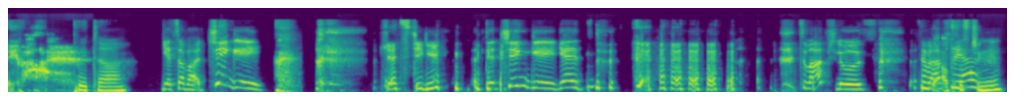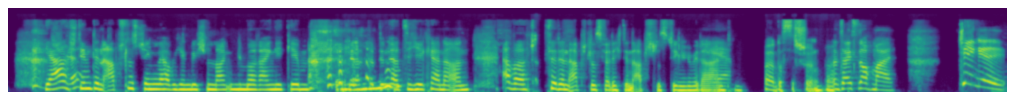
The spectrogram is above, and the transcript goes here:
Überall. Twitter. Jetzt aber Chingy! Jetzt Chingy. Der Chingy, jetzt! Zum Abschluss. Zum Abschluss, Abschluss ja. ja. stimmt. Den Abschluss-Jingle habe ich eigentlich schon lange nicht mehr reingegeben. den hört sich hier keiner an. Aber für den Abschluss werde ich den Abschluss-Jingle wieder ja. reintun. Ja, das ist schön. Ja. Dann sag ich es nochmal. Jingle!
